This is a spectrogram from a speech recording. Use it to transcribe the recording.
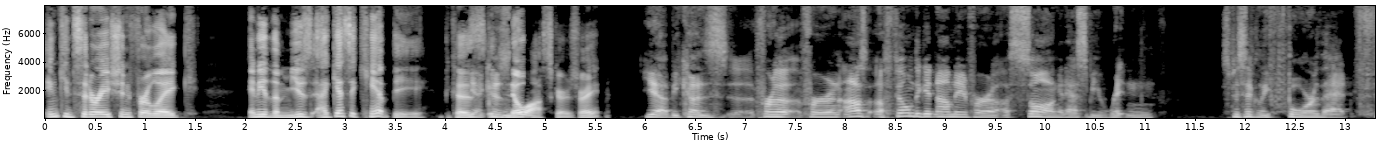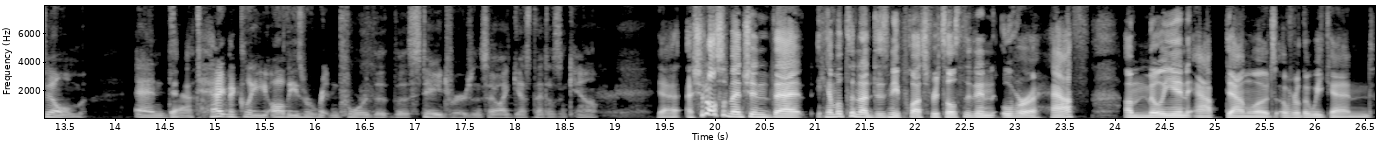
in consideration for like any of the music. I guess it can't be because yeah, no Oscars, right? Yeah, because uh, for a, for an a film to get nominated for a, a song, it has to be written specifically for that film, and yeah. technically, all these were written for the the stage version. So I guess that doesn't count. Yeah, I should also mention that Hamilton on Disney Plus resulted in over a half a million app downloads over the weekend.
